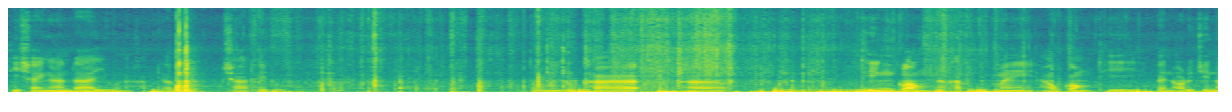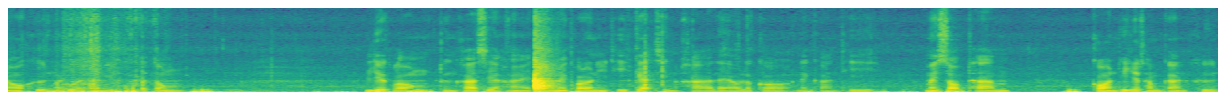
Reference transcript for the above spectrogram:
ที่ใช้งานได้อยู่นะครับ เดี๋ยวเราชาร์จให้ดู ตรงนี้ลูกค้าทิ้งกล่องนะครับ ไม่เอากล่องที่เป็นออริจินอลคืนมาด้วยตรงนี้ผมจะต้องเรียกร้องถึงค่าเสียหายทั้งในกรณีที่แกะสินค้าแล้วแล้วก็ในการที่ไม่สอบถามก่อนที่จะทำการคืน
